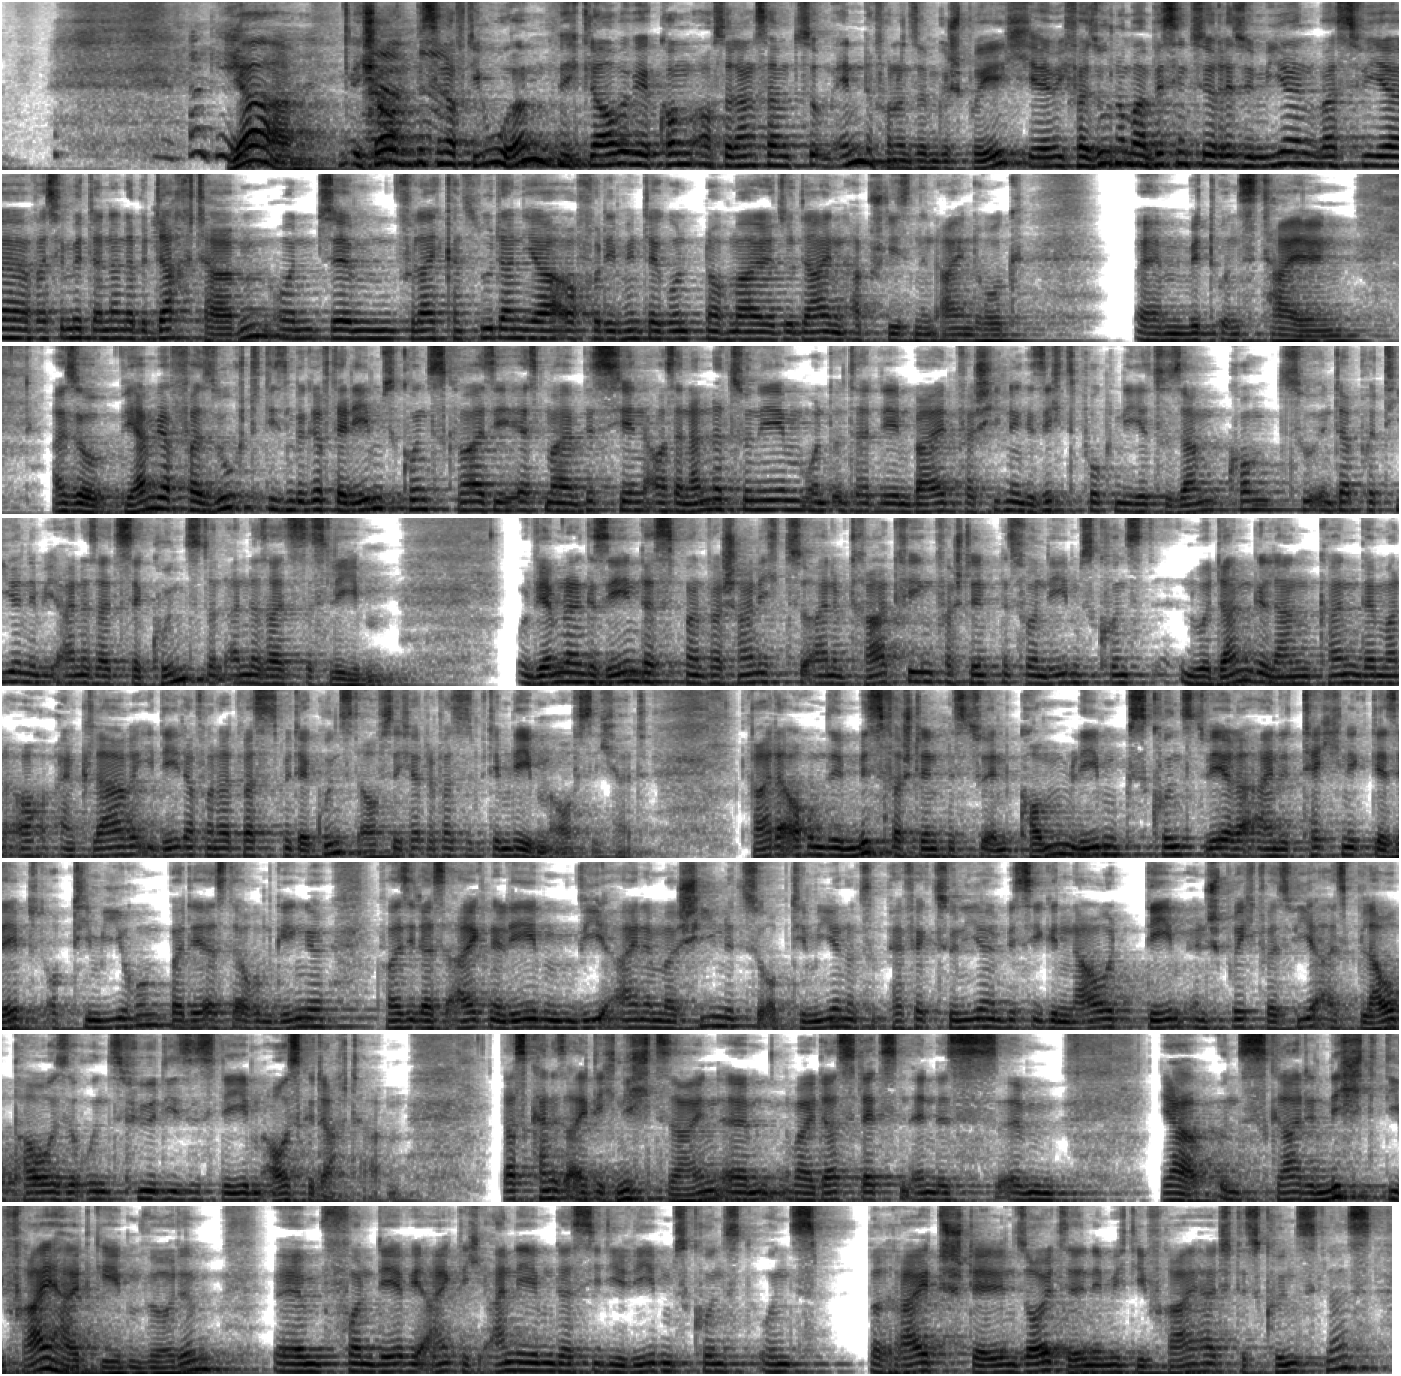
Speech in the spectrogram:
okay, Ja, ich schaue ein bisschen auf die Uhr. Ich glaube, wir kommen auch so langsam zum Ende von unserem Gespräch. Ähm, ich versuche noch mal ein bisschen zu resümieren, was wir, was wir miteinander bedacht haben. Und ähm, vielleicht kannst du dann ja auch vor dem Hintergrund noch mal so deinen abschließenden Eindruck ähm, mit uns teilen. Also, wir haben ja versucht, diesen Begriff der Lebenskunst quasi erstmal ein bisschen auseinanderzunehmen und unter den beiden verschiedenen Gesichtspunkten, die hier zusammenkommen, zu interpretieren, nämlich einerseits der Kunst und andererseits das Leben. Und wir haben dann gesehen, dass man wahrscheinlich zu einem tragfähigen Verständnis von Lebenskunst nur dann gelangen kann, wenn man auch eine klare Idee davon hat, was es mit der Kunst auf sich hat und was es mit dem Leben auf sich hat. Gerade auch um dem Missverständnis zu entkommen, Lebenskunst wäre eine Technik der Selbstoptimierung, bei der es darum ginge, quasi das eigene Leben wie eine Maschine zu optimieren und zu perfektionieren, bis sie genau dem entspricht, was wir als Blaupause uns für dieses Leben ausgedacht haben. Das kann es eigentlich nicht sein, ähm, weil das letzten Endes ähm, ja, uns gerade nicht die Freiheit geben würde, ähm, von der wir eigentlich annehmen, dass sie die Lebenskunst uns bereitstellen sollte, nämlich die Freiheit des Künstlers,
